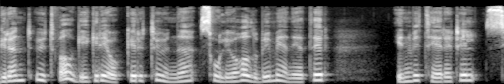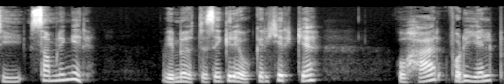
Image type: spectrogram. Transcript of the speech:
Grønt utvalg i Greåker, Tune, Solli og Holleby menigheter inviterer til sysamlinger. Vi møtes i Greåker kirke, og her får du hjelp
